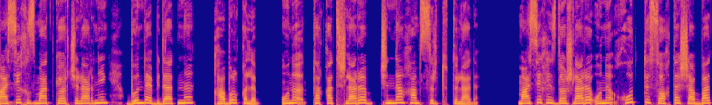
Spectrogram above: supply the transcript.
Masih xizmatkorchilarining bunday bidatni qabul qilib uni tarqatishlari chindan ham sir tutiladi. Masih izdoshlari uni xuddi soxta shabbat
